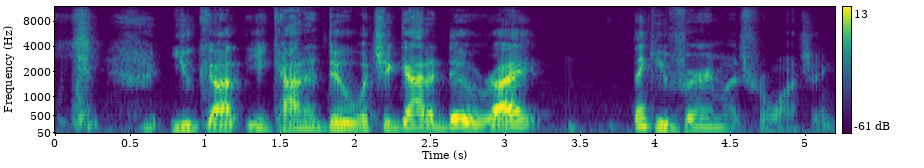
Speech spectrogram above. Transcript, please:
you got you got to do what you got to do, right? Thank you very much for watching.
